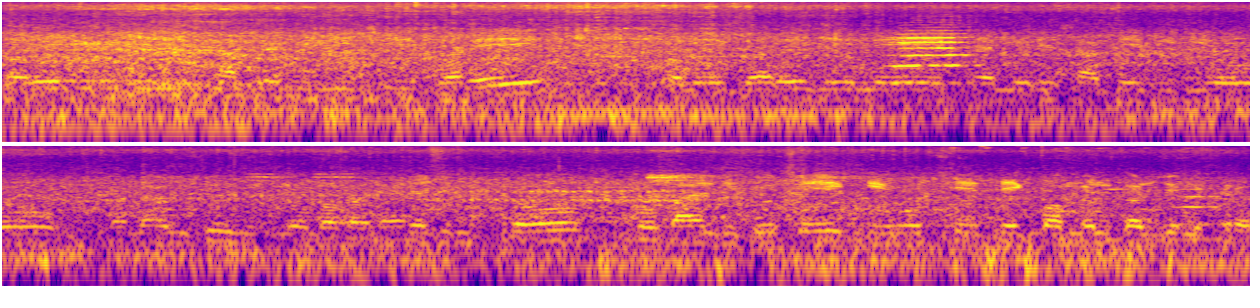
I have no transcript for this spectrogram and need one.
હવે આપણે બીજી છીએ ઘરે અને ઘરે જઈને ફેમિલી સાથે વિડીયો બનાવીશું વિડીયોમાં બનાવી રહેજો મિત્રો મોબાઈલ લીધો છે કેવો છે તે કોમેન્ટ કરજો મિત્રો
